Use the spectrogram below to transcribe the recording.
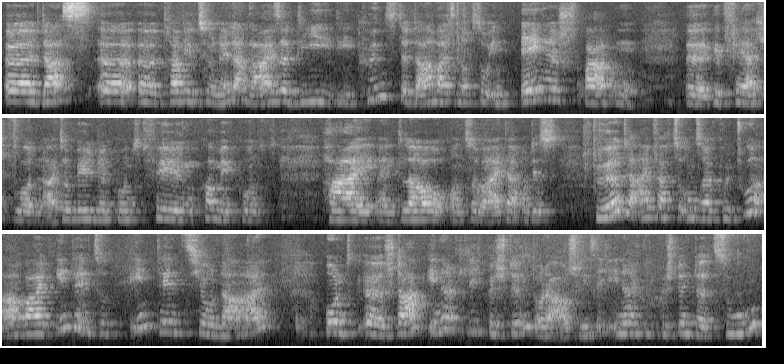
äh, dass äh, äh, traditionellerweise die, die Künste damals noch so in enge Sparten gepfercht wurden, also bildende Kunst, Film, Comickunst, High and Low und so weiter. Und es gehörte einfach zu unserer Kulturarbeit intentional und äh, stark inhaltlich bestimmt oder ausschließlich inhaltlich bestimmt dazu,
